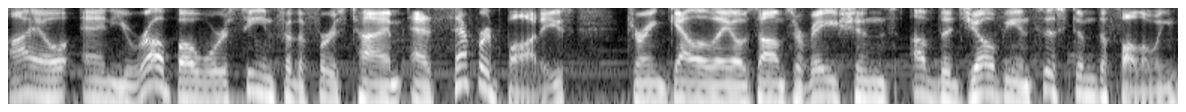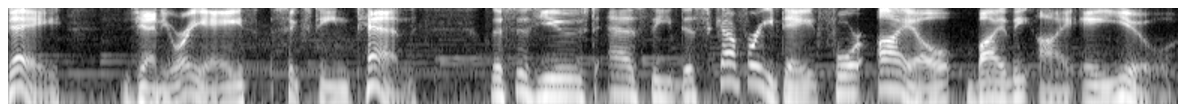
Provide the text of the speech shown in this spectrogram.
Io and Europa were seen for the first time as separate bodies during Galileo's observations of the Jovian system the following day, January 8, 1610. This is used as the discovery date for Io by the IAU.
